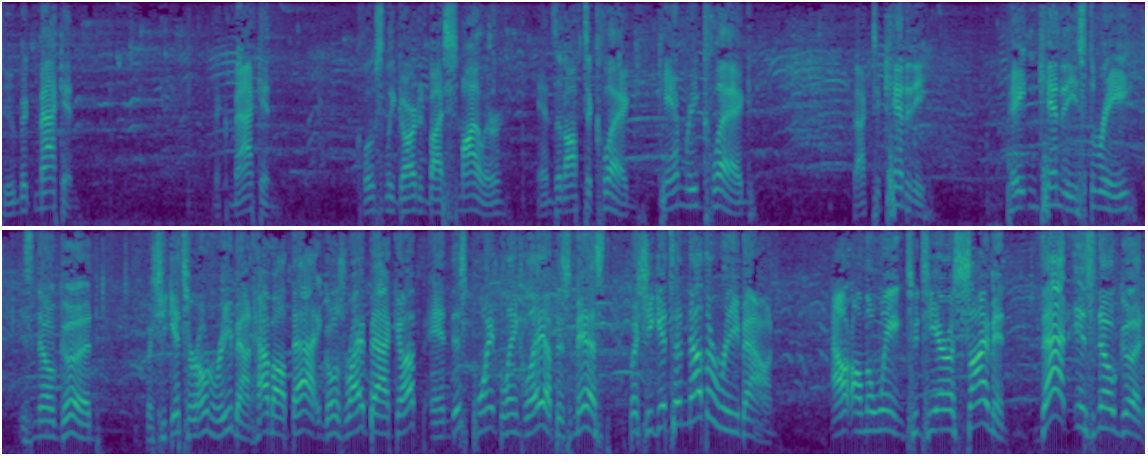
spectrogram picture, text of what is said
to McMackin. McMackin, closely guarded by Smiler, ends it off to Clegg. Camry Clegg back to Kennedy. Peyton Kennedy's three is no good, but she gets her own rebound. How about that? It goes right back up, and this point blank layup is missed, but she gets another rebound. Out on the wing to Tiara Simon. That is no good.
